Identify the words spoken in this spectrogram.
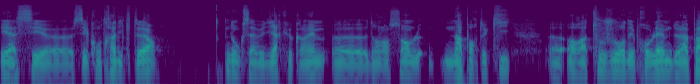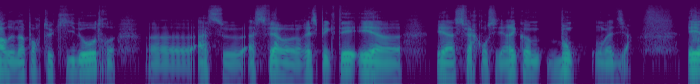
et à ces, contradicteurs. Donc ça veut dire que quand même, dans l'ensemble, n'importe qui aura toujours des problèmes de la part de n'importe qui d'autre à, se, à se faire respecter et, et à se faire considérer comme bon, on va dire. Et,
